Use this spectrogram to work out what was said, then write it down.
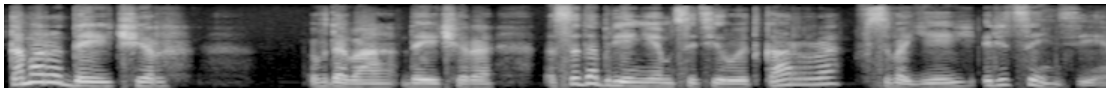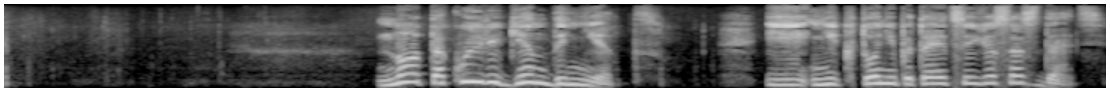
Тамара Дейчер Вдова Дейчера с одобрением цитирует Карра в своей рецензии. Но такой легенды нет, и никто не пытается ее создать.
